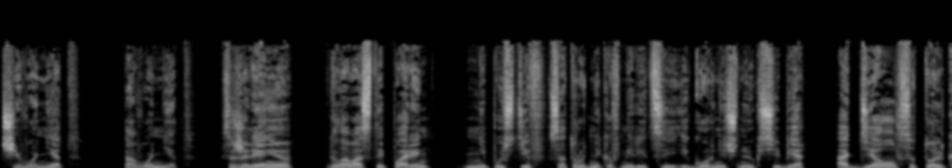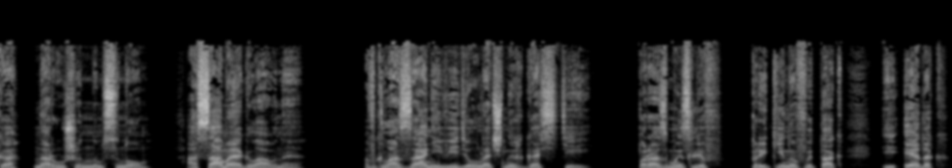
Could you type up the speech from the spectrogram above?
чего нет, того нет. К сожалению, головастый парень, не пустив сотрудников милиции и горничную к себе, отделался только нарушенным сном. А самое главное, в глаза не видел ночных гостей. Поразмыслив, прикинув и так, и эдак,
